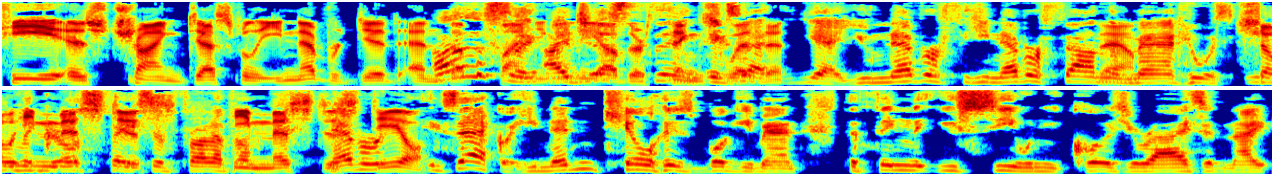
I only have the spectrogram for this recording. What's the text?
he is trying desperately. He never did end up finding I any other think, things exact- with it. Yeah, you never. He never found Yeah. the man who was eating So he the girl's missed face his- in front of He him. missed his Never, deal. exactly. He didn't kill his boogeyman, the thing that you see when you close your eyes at night.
